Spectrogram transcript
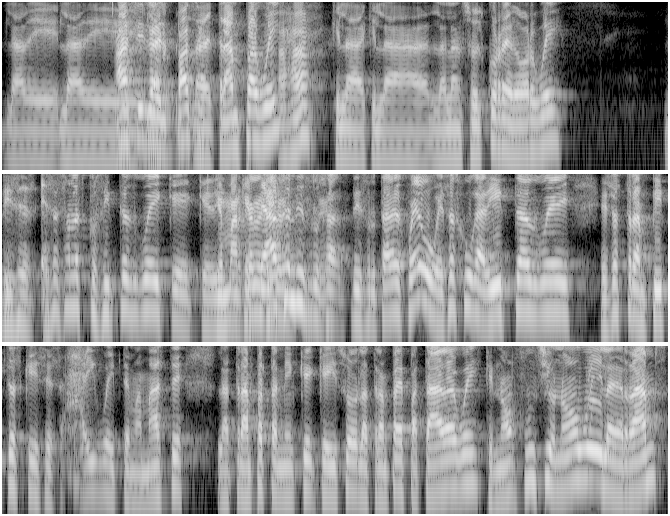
La de, la de. Ah, sí, la, del pase. La de trampa, güey. Ajá. Que la, que la, la lanzó el corredor, güey dices, esas son las cositas, güey, que, que, te hacen disfrutar, el juego, güey. Esas jugaditas, güey. Esas trampitas que dices, ay, güey, te mamaste. La trampa también que, hizo, la trampa de patada, güey, que no funcionó, güey, la de Rams,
